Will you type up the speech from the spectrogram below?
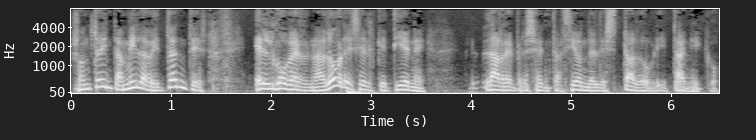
son 30.000 habitantes. El gobernador es el que tiene la representación del Estado británico.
